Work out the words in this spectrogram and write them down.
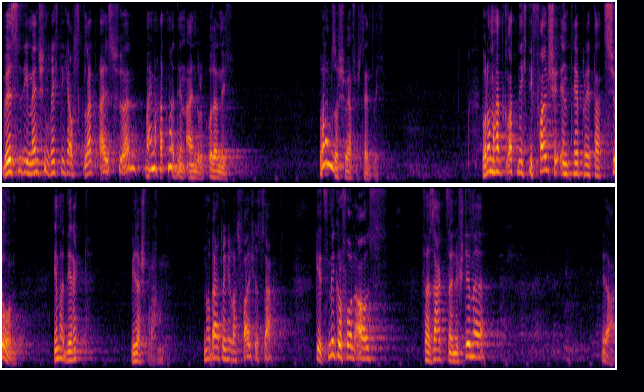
Willst du die Menschen richtig aufs Glatteis führen? Manchmal hat man den Eindruck, oder nicht? Warum so schwer verständlich? Warum hat Gott nicht die falsche Interpretation immer direkt widersprochen? Norberto hier was Falsches sagt, geht das Mikrofon aus, versagt seine Stimme. Ja,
